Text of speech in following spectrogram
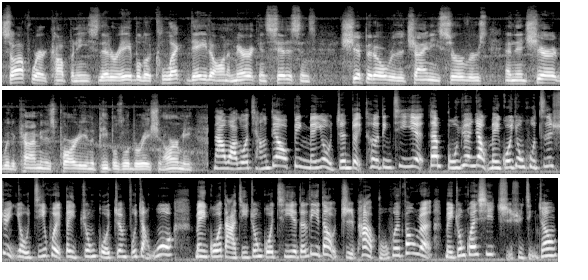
software companies that are able to collect data on American citizens, ship it over the Chinese servers, and then share it with the Communist Party and the People's Liberation Army. 纳瓦罗强调，并没有针对特定企业，但不愿让美国用户资讯有机会被中国政府掌握。美国打击中国企业的力道，只怕不会放软。美中关系持续紧张。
